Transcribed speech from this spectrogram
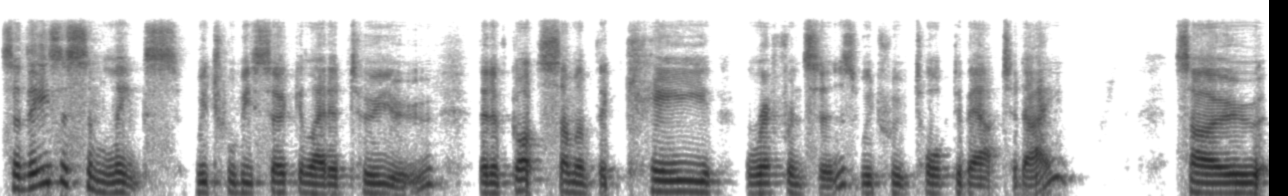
So these are some links which will be circulated to you that have got some of the key references which we've talked about today. So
